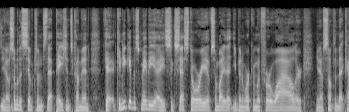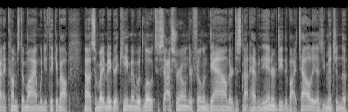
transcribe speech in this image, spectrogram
you know some of the symptoms that patients come in. Can you give us maybe a success story of somebody that you've been working with for a while, or you know something that kind of comes to mind when you think about uh, somebody maybe that came in with low testosterone, they're feeling down, they're just not having the energy, the vitality, as you mentioned, the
